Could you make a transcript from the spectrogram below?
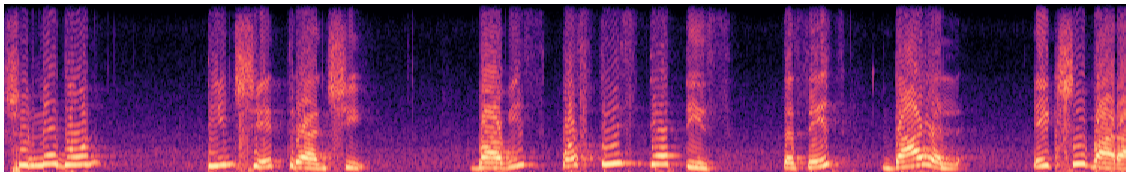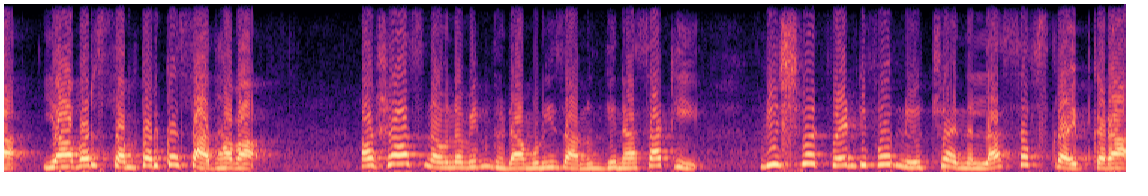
शून्य दोन तीनशे त्र्याऐंशी. बावीस पस्तीस तेहतीस तसेच डायल एकशे बारा यावर संपर्क साधावा. अशाच नवनवीन घडामोडी जाणून घेण्यासाठी विश्व ट्वेंटी फोर न्यूज चॅनलला सबस्क्राईब करा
